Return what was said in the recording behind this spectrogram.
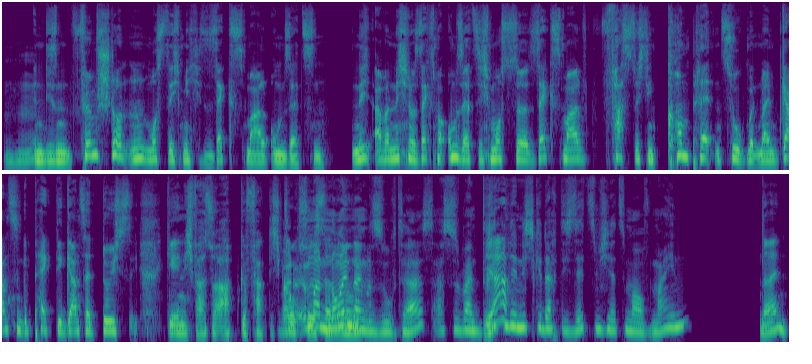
Mhm. In diesen fünf Stunden musste ich mich sechsmal umsetzen. Nicht, aber nicht nur sechsmal umsetzen, ich musste sechsmal fast durch den kompletten Zug mit meinem ganzen Gepäck die ganze Zeit durchgehen. Ich war so abgefuckt. Ich Weil guck du immer neun dann gesucht hast, hast du beim dritten Ja. nicht gedacht, ich setze mich jetzt mal auf meinen? Nein.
